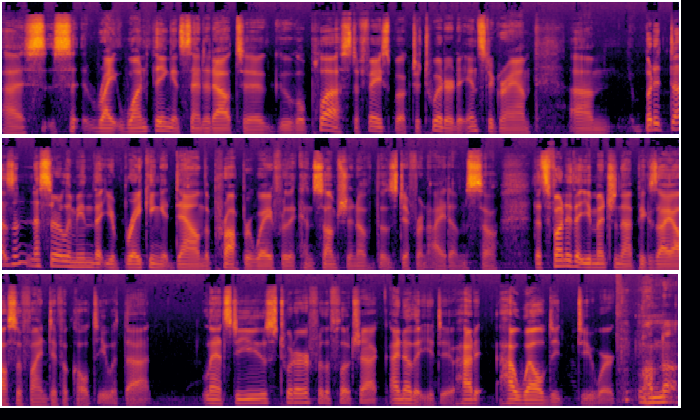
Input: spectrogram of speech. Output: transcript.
uh, s- s- write one thing and send it out to Google Plus, to Facebook, to Twitter, to Instagram. Um, but it doesn't necessarily mean that you're breaking it down the proper way for the consumption of those different items. So that's funny that you mentioned that because I also find difficulty with that. Lance, do you use Twitter for the Float Shack? I know that you do. How do, how well do, do you work? Well, I'm not.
